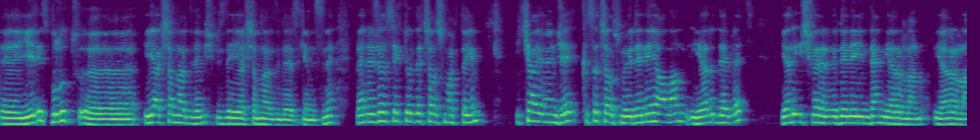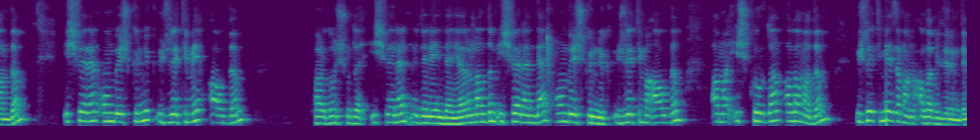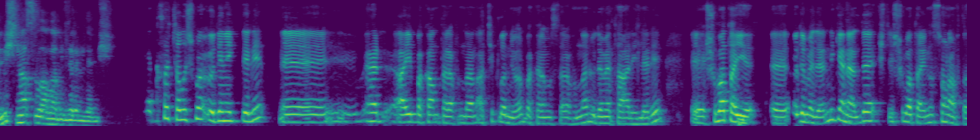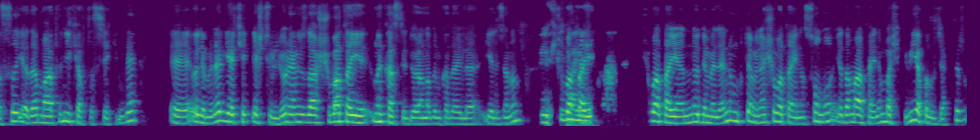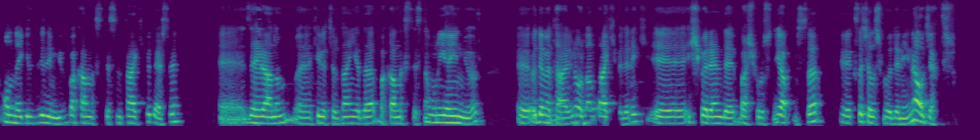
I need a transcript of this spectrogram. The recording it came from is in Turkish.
Ee, Yeliz Bulut e, iyi akşamlar dilemiş. Biz de iyi akşamlar dileriz kendisine. Ben özel sektörde çalışmaktayım. İki ay önce kısa çalışma ödeneği alan yarı devlet, yarı işveren ödeneğinden yararlan, yararlandım. İşveren 15 günlük ücretimi aldım. Pardon şurada işveren ödeneğinden yararlandım. İşverenden 15 günlük ücretimi aldım ama işkurdan alamadım. Ücretimi ne zaman alabilirim demiş. Nasıl alabilirim demiş. Kısa çalışma ödenekleri e, her ay bakan tarafından açıklanıyor. Bakanımız tarafından ödeme tarihleri. E, Şubat ayı e, ödemelerini genelde işte Şubat ayının son haftası ya da Mart'ın ilk haftası şeklinde e, ödemeler gerçekleştiriliyor. Henüz daha Şubat ayını kastediyor anladığım kadarıyla Yeliz Hanım. Şubat ayı Şubat ayının ödemelerini muhtemelen Şubat ayının sonu ya da Mart ayının başı gibi yapılacaktır. Onunla ilgili dediğim gibi bakanlık sitesini takip ederse e, Zehra Hanım e, Twitter'dan ya da bakanlık sitesinden bunu yayınlıyor. E, ödeme tarihini oradan takip ederek e, işverenin de başvurusunu yapmışsa e, kısa çalışma ödeneğini alacaktır.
